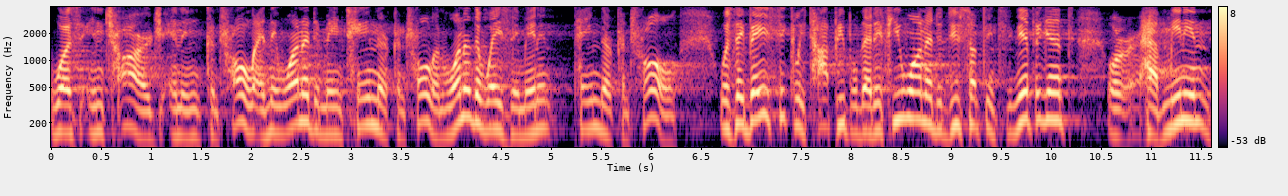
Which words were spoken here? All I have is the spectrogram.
was in charge and in control, and they wanted to maintain their control. And one of the ways they maintained their control was they basically taught people that if you wanted to do something significant or have meaning,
